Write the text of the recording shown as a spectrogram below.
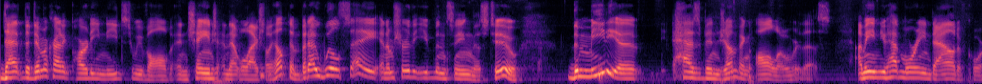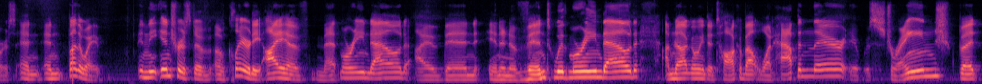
That the Democratic Party needs to evolve and change, and that will actually help them. But I will say, and I'm sure that you've been seeing this too, the media has been jumping all over this. I mean, you have Maureen Dowd, of course, and and by the way, in the interest of, of clarity, I have met Maureen Dowd. I have been in an event with Maureen Dowd. I'm not going to talk about what happened there. It was strange, but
